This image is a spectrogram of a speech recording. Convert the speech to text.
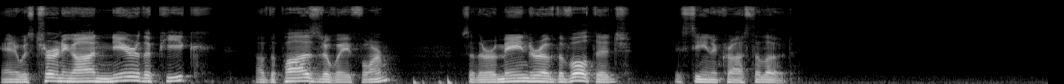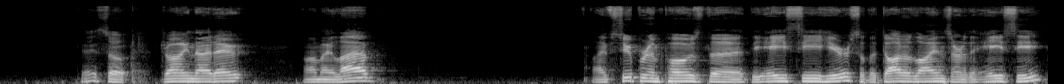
And it was turning on near the peak of the positive waveform. So the remainder of the voltage is seen across the load. Okay, so drawing that out on my lab, I've superimposed the, the AC here, so the dotted lines are the AC,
